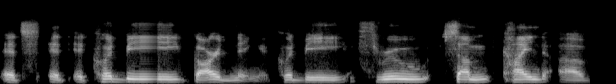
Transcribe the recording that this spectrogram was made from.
It's it it could be gardening, it could be through some kind of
